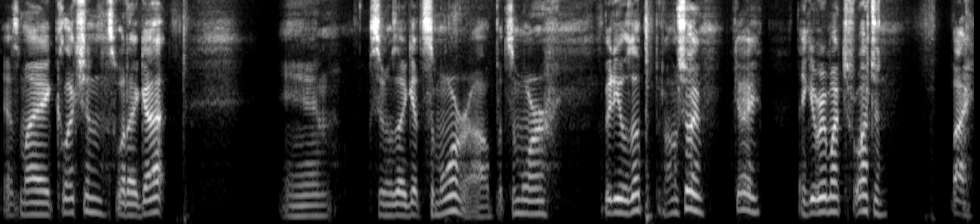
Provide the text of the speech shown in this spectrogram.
that's my collection. That's what I got. And as soon as I get some more, I'll put some more videos up and I'll show you. Okay. Thank you very much for watching. Bye.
